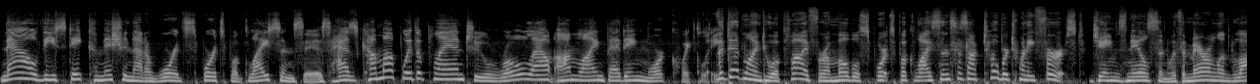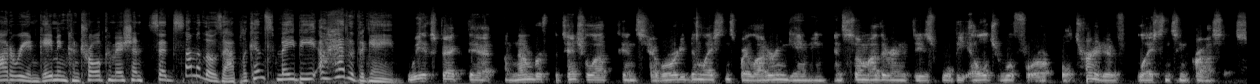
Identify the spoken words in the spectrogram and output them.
Now, the state commission that awards sportsbook licenses has come up with a plan to roll out online betting more quickly. The deadline to apply for a mobile sportsbook license is October 21st. James Nielsen with the Maryland Lottery and Gaming Control Commission said some of those applicants may be ahead of the game. We expect that a number of potential applicants have already been licensed by Lottery and Gaming, and some other entities will be eligible for our alternative licensing process.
